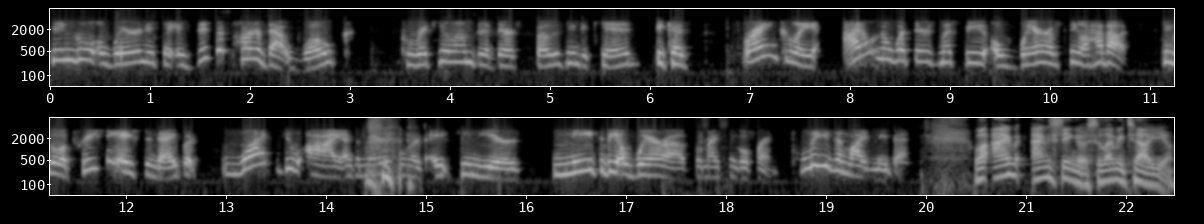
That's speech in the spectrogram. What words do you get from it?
Single Awareness Day, is this a part of that woke curriculum that they're exposing to kids? Because frankly, I don't know what there's much to be aware of single. How about Single Appreciation Day? But what do I, as a married woman of 18 years, need to be aware of for my single friends? Please enlighten me, Ben. Well, I'm I'm single, so let me tell you.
